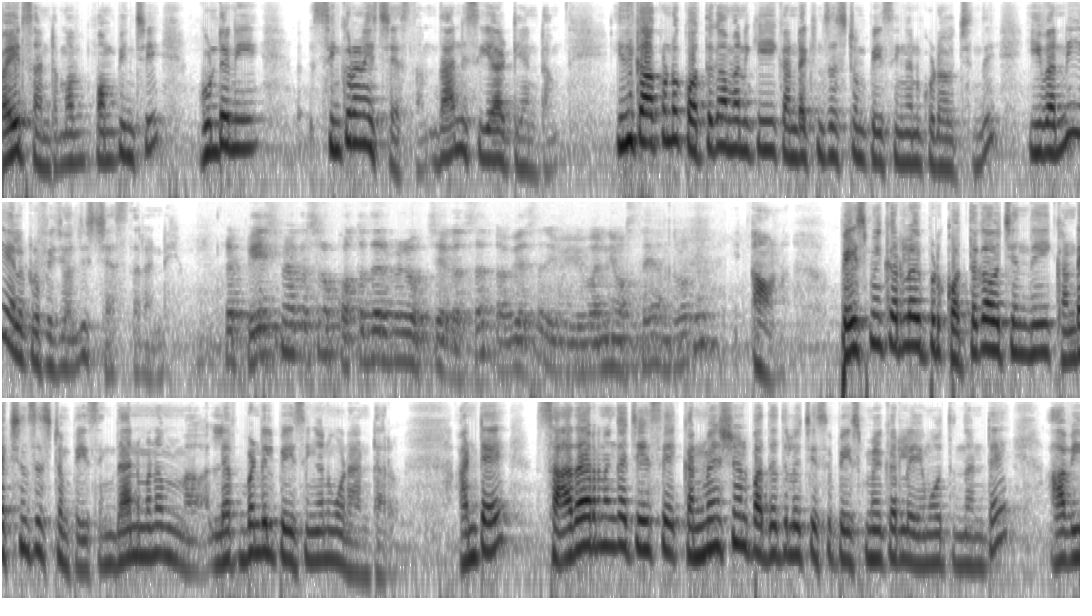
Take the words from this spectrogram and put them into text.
వైర్స్ అంటాం. అవి పంపించి గుండెని సింక్రొనైజ్ చేస్తాం. దాన్ని సిఆర్టీ అంటాం. ఇది కాకుండా కొత్తగా మనకి కండక్షన్ సిస్టమ్ పేసింగ్ అని కూడా వచ్చింది. ఇవన్నీ ఎలక్ట్రోఫిజియాలజిస్ట్ చేస్తారండి. పేస్ మేకర్స్లో కొత్త థెరపీలు వచ్చాయి కదా సార్? అవే సార్? ఇవి ఇవన్నీ వస్తాయి అందులో అవును. పేస్ మేకర్లో ఇప్పుడు కొత్తగా వచ్చింది కండక్షన్ సిస్టమ్ పేసింగ్ దాన్ని మనం లెఫ్ట్ బండిల్ పేసింగ్ అని కూడా అంటారు. అంటే సాధారణంగా చేసే కన్వెన్షనల్ పద్ధతిలో చేసే పేస్ మేకర్లో ఏమవుతుందంటే అవి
